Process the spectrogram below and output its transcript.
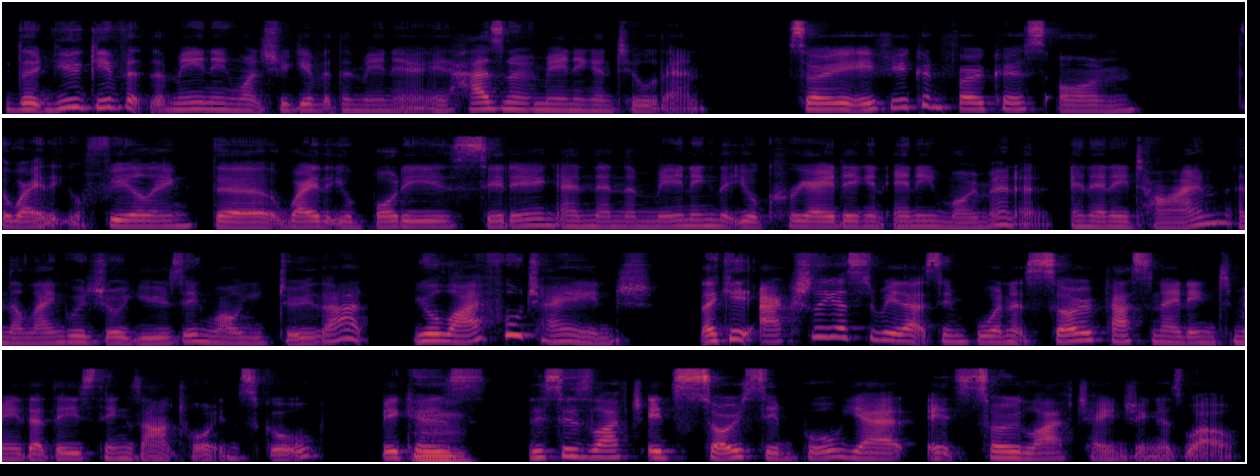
that you give it the meaning once you give it the meaning. It has no meaning until then. So if you can focus on the way that you're feeling, the way that your body is sitting, and then the meaning that you're creating in any moment at, in any time, and the language you're using while you do that, your life will change. Like it actually has to be that simple. And it's so fascinating to me that these things aren't taught in school mm. because mm. this is life. It's so simple, yet it's so life changing as well.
